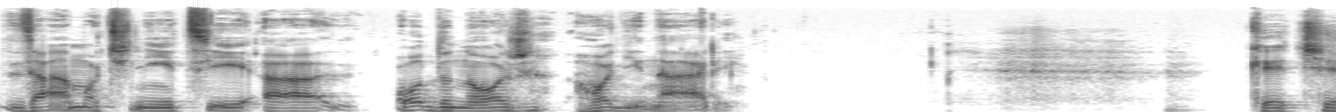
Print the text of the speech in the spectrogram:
zámočníci a odnož hodinári. Keď e,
